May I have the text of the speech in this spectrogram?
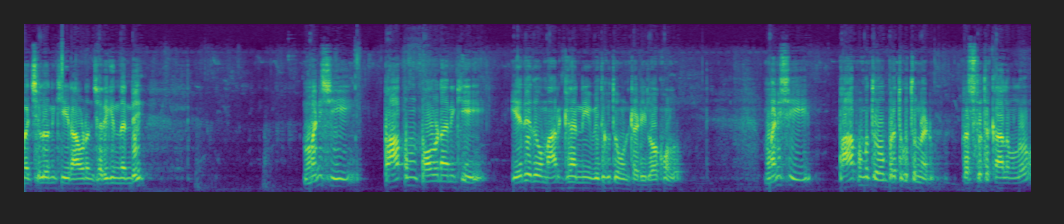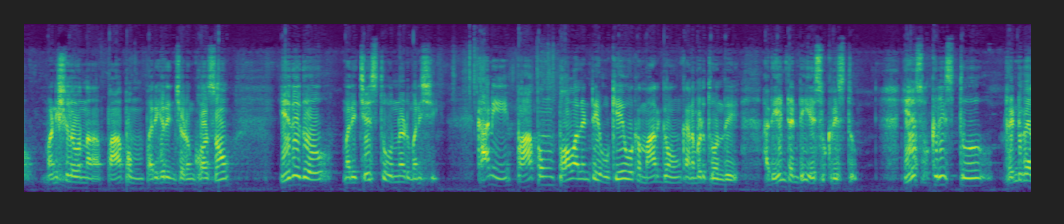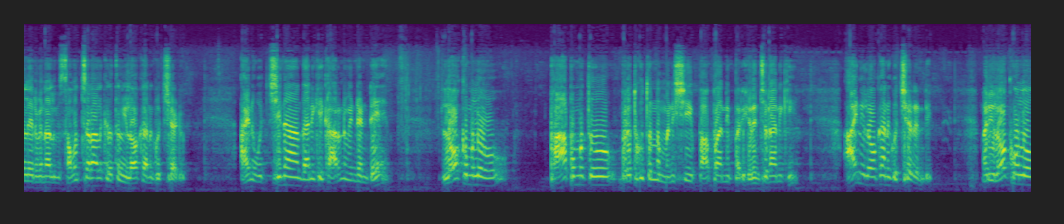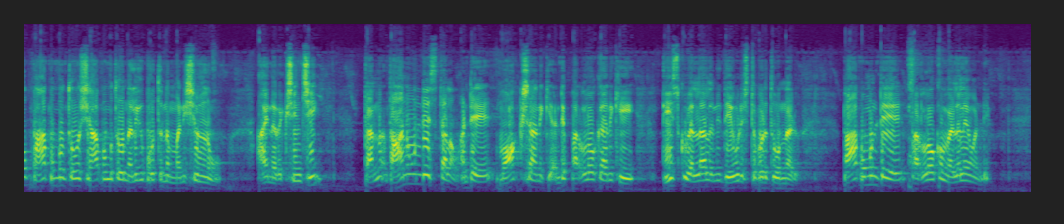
మధ్యలోనికి రావడం జరిగిందండి. మనిషి పాపం పోవడానికి ఏదేదో మార్గాన్ని వెతుకుతూ ఉంటాడు ఈ లోకంలో. మనిషి పాపముతో బ్రతుకుతున్నాడు. ప్రస్తుత కాలంలో మనిషిలో ఉన్న పాపం పరిహరించడం కోసం ఏదేదో మరి చేస్తూ ఉన్నాడు మనిషి. కానీ పాపం పోవాలంటే ఒకే ఒక మార్గం కనబడుతోంది. అదేంటంటే యేసుక్రీస్తు. యేసుక్రీస్తు రెండు వేల ఇరవై నాలుగు సంవత్సరాల క్రితం ఈ లోకానికి వచ్చాడు. ఆయన వచ్చిన దానికి కారణం ఏంటంటే లోకములో పాపముతో బ్రతుకుతున్న మనిషి పాపాన్ని పరిహరించడానికి ఆయన ఈ లోకానికి వచ్చాడండి. మరి లోకంలో పాపముతో శాపముతో నలిగిపోతున్న మనుషులను ఆయన రక్షించి తన తాను ఉండే స్థలం అంటే మోక్షానికి అంటే పరలోకానికి తీసుకువెళ్ళాలని దేవుడు ఇష్టపడుతూ ఉన్నాడు. పాపముంటే పరలోకం వెళ్ళలేమండి.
